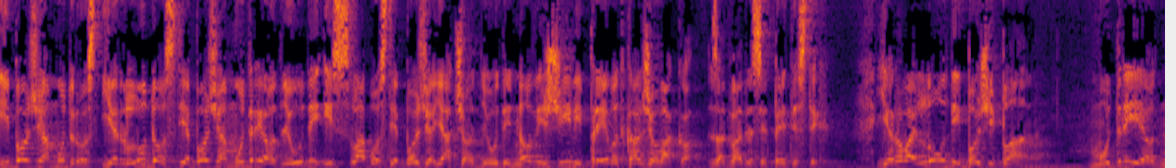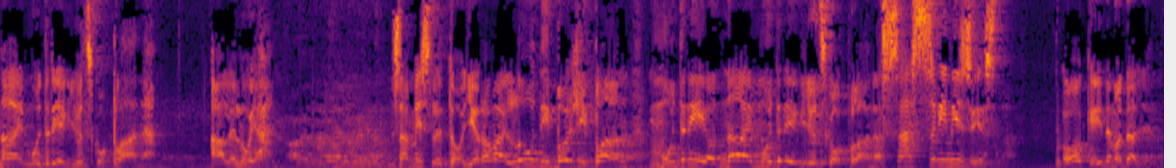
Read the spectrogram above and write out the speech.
I Božja mudrost Jer ludost je Božja mudrija od ljudi I slabost je Božja jača od ljudi. Novi živi prevod kaže ovako Za 25. stih. Jer ovaj ludi Božji plan Mudriji je od najmudrijeg ljudskog plana. Aleluja. Zamisli to Jer ovaj ludi Božji plan Mudriji od najmudrijeg ljudskog plana. Sasvim izvjesno. Ok, idemo dalje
